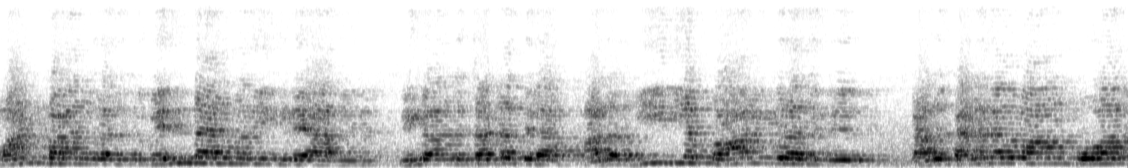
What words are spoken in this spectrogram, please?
மண் வழங்குறதுக்கு எந்த அனுமதியும் கிடையாது. நீங்க அந்த சட்டத்துல அத வீதிய பாவிக்கிறதுக்கு அது கனரகமானம் போகாம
